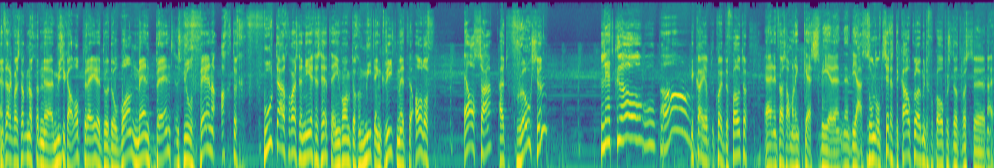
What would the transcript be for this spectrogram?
En uiteindelijk was er ook nog een eh, muzikaal optreden door de One Man Band. Een Jules Verne-achtig voertuig was er neergezet. En je kon ook nog een meet and greet met Olaf Elsa uit Frozen. Let go! Oh. Die kan je op, de- kon je op de foto. En het was allemaal in kerstsfeer. En, en ja, ze stonden ontzettend de kou met de verkopers. Dat was eh, nou ja,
